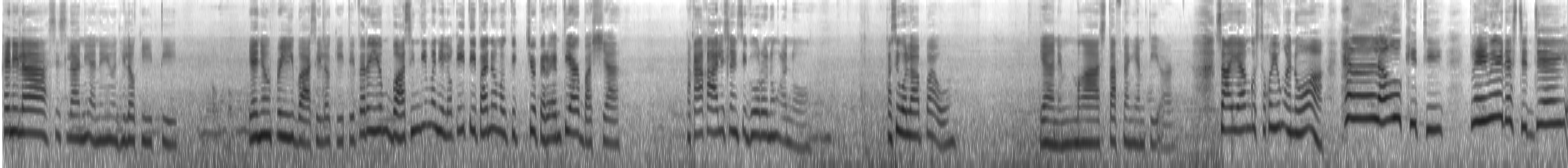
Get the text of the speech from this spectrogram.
Kanila, sis Lani, ano yun, Hello Kitty. Yan yung free bus, Hello Kitty. Pero yung bus, hindi man Hello Kitty. Paano magpicture? Pero MTR bus siya. Nakakaalis lang siguro nung ano. Kasi wala pa, oh. Yan, mga staff ng MTR. Sayang, gusto ko yung ano, ah. Hello Kitty, play with us today.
